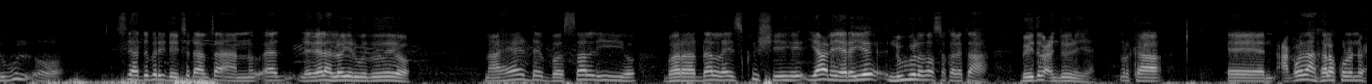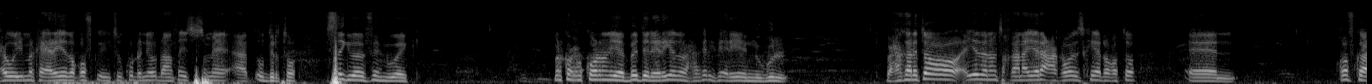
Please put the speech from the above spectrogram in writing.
nugul oo sida hadda beri dhayto dhaanta aan aad meelaha loo yar wadoodayo naahedhe basal iyo baradha laysku sheege yacni erayo nugula saasoo kaleeta ah bay dabcan doonayaan marka caqabadahan kala kulan waxa weye marka erayada qofka intuu ku dhaniyo dhaanta isu samee aad u dirto isagii baa fahmi waayk marka wuxuu ku odhanayaa bedel erayadan waxaad ka dhigta eraya nugul. Waxaa kaleeto oo iyadana mataqaanaa yara caqabad iska yar noqoto qofka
